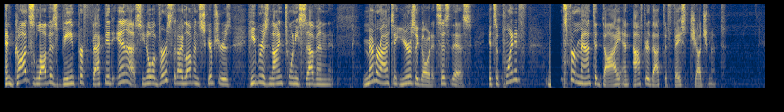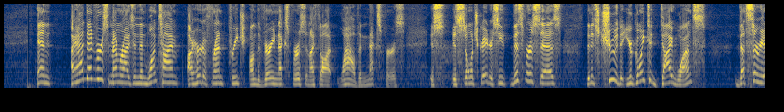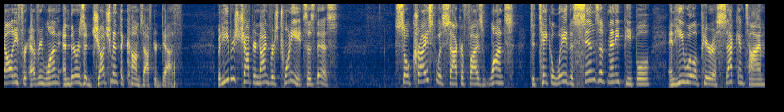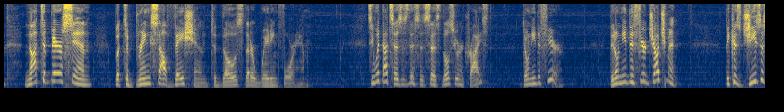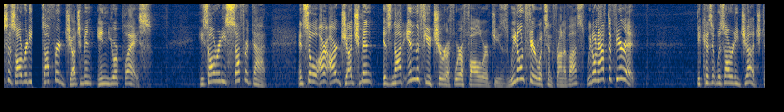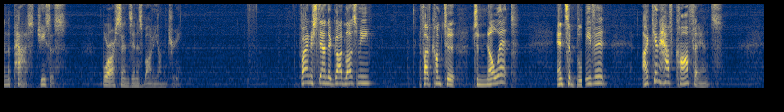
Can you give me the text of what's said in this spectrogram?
And God's love is being perfected in us. You know, a verse that I love in scripture is Hebrews 9:27. Memorized it years ago and it says this, it's appointed once for man to die and after that to face judgment. And I had that verse memorized, and then one time I heard a friend preach on the very next verse, and I thought, wow, the next verse is, is so much greater. See, this verse says that it's true that you're going to die once. That's the reality for everyone, and there is a judgment that comes after death. But Hebrews chapter 9, verse 28 says this So Christ was sacrificed once to take away the sins of many people, and he will appear a second time not to bear sin, but to bring salvation to those that are waiting for him. See, what that says is this it says those who are in Christ don't need to fear. They don't need to fear judgment because Jesus has already suffered judgment in your place. He's already suffered that. And so our, our judgment is not in the future if we're a follower of Jesus. We don't fear what's in front of us, we don't have to fear it because it was already judged in the past. Jesus bore our sins in his body on the tree. If I understand that God loves me, if I've come to, to know it and to believe it, I can have confidence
